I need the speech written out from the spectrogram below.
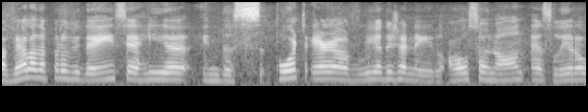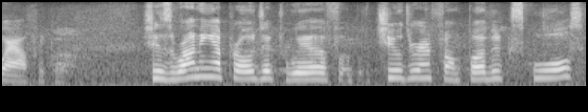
Favela da Providência here in the port area of Rio de Janeiro, also known as Little Africa. She's running a project with children from public schools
